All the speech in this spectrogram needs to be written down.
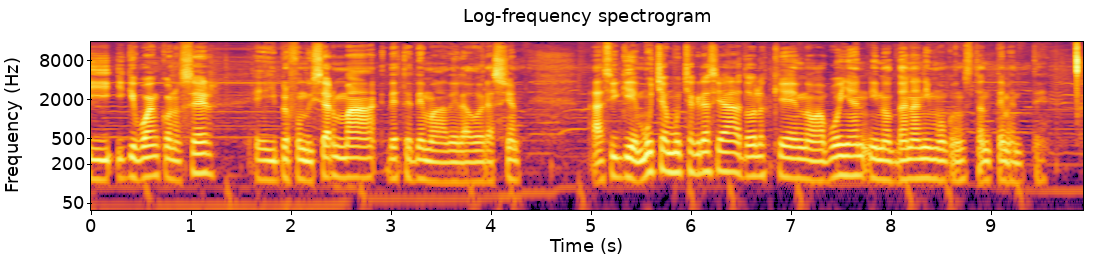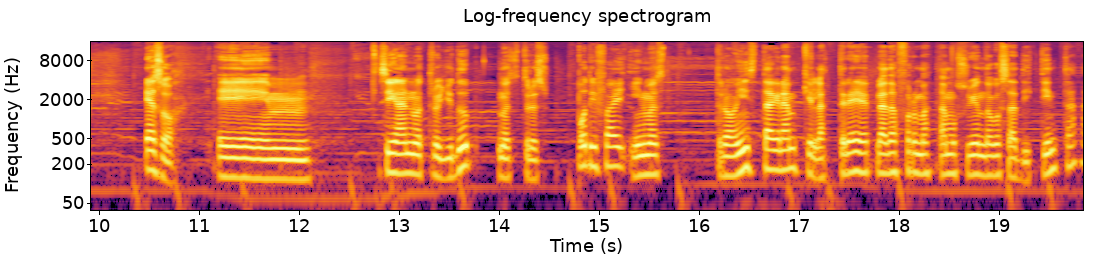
y, que puedan conocer eh, y profundizar más de este tema de la adoración. Así que muchas, muchas gracias a todos los que nos apoyan y nos dan ánimo constantemente. Eso, em, sigan nuestro YouTube, nuestro Spotify y nuestro Instagram, que en las tres plataformas estamos subiendo cosas distintas.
